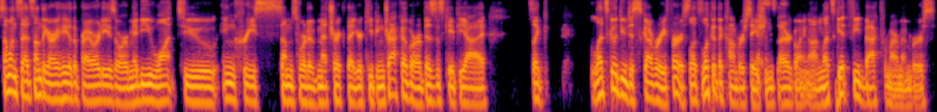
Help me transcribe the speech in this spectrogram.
someone said something or here are the priorities, or maybe you want to increase some sort of metric that you're keeping track of or a business KPI. It's like, let's go do discovery first. Let's look at the conversations yes. that are going on. Let's get feedback from our members.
